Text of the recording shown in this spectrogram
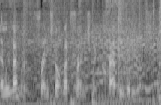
And remember, friends don't let friends make crappy videos.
